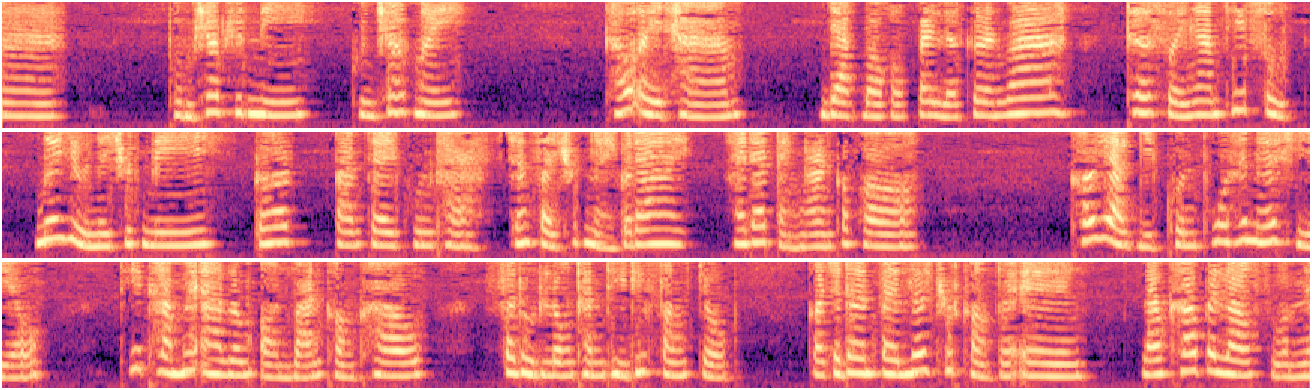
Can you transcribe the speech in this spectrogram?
มา ผมชอบชุดนี้ คุณชอบไหม เขาเอ่ยถาม อยากบอกออกไปเหลือเกินว่า เธอสวยงามที่สุดเมื่ออยู่ในชุดนี้ ก็ตามใจคุณค่ะ ฉันใส่ชุดไหนก็ได้ ให้ได้แต่งงานก็พอ เขาอยากหยิกคนพูดให้เนื้อเขียว ที่ทำให้อารมณ์อ่อนหวานของเขา สะดุดลงทันทีที่ฟังจบ ก็จะเดินไปเลือกชุดของตัวเอง แล้วเข้าไปลองสวมใน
